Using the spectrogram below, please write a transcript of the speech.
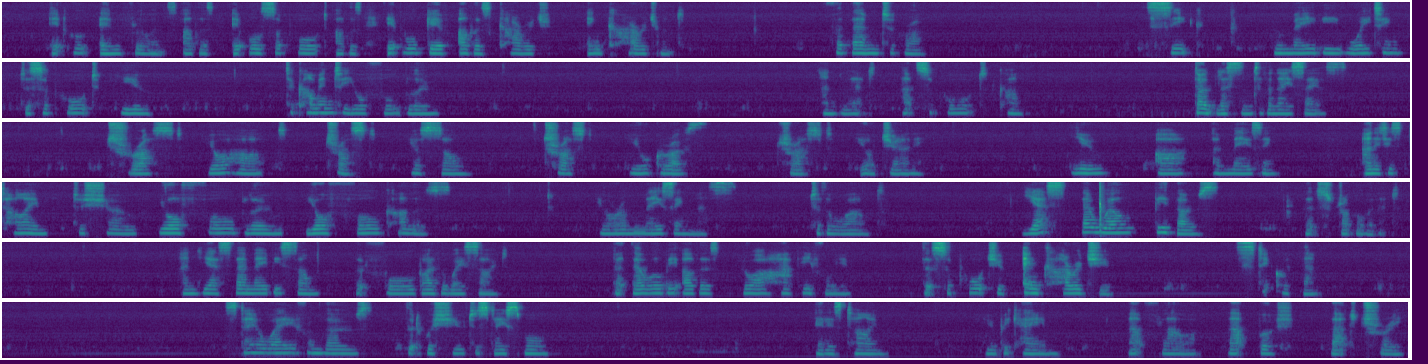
It will influence others. It will support others. It will give others courage, encouragement for them to grow. Seek who may be waiting to support you to come into your full bloom. And let that support come. Don't listen to the naysayers. Trust your heart. Trust your soul. Trust your growth. Trust your journey. You are amazing, and it is time to show your full bloom, your full colours, your amazingness to the world. Yes, there will be those that struggle with it. And yes, there may be some that fall by the wayside. But there will be others who are happy for you, that support you, encourage you. Stick with them. Stay away from those that wish you to stay small. It is time you became that flower, that bush, that tree.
